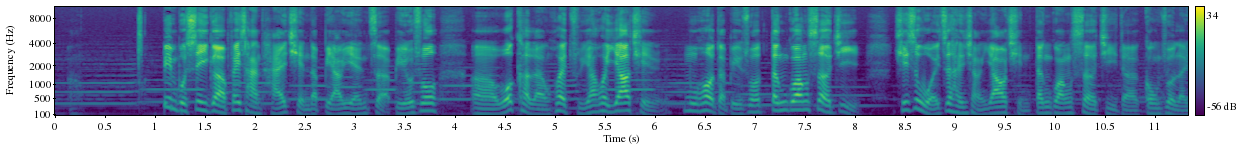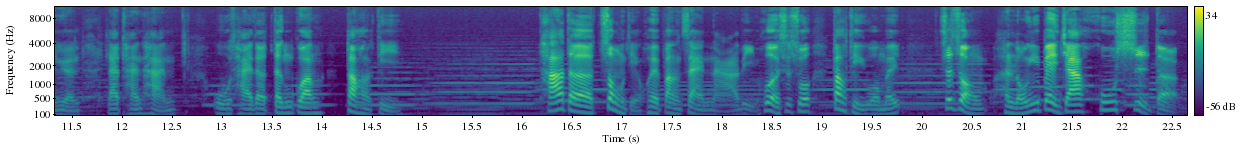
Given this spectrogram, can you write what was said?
并不是一个非常台前的表演者，比如说，呃，我可能会主要会邀请幕后的，比如说灯光设计。其实我一直很想邀请灯光设计的工作人员来谈谈舞台的灯光到底它的重点会放在哪里，或者是说，到底我们这种很容易被人家忽视的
